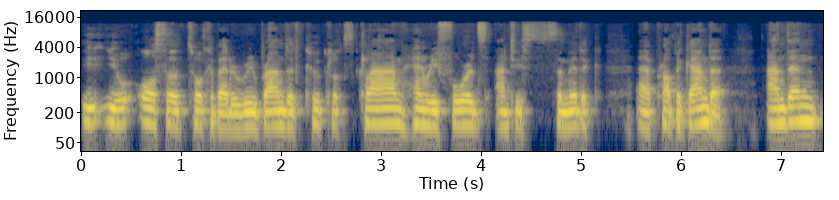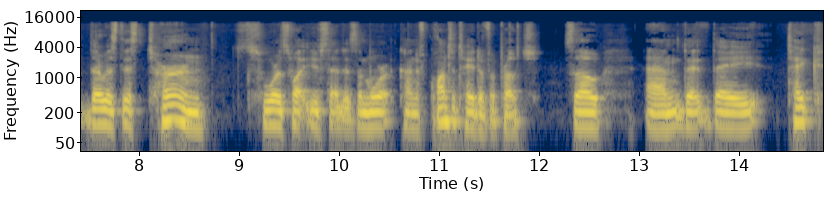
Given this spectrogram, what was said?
You also talk about a rebranded Ku Klux Klan, Henry Ford's anti-Semitic uh, propaganda, and then there was this turn towards what you've said is a more kind of quantitative approach. So um, they, they take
